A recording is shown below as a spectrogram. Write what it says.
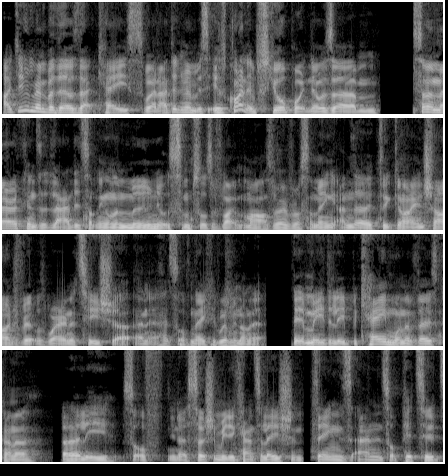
I do remember there was that case when I didn't remember, it was quite an obscure point. There was um, some Americans had landed something on the moon. It was some sort of like Mars rover or something. And the, the guy in charge of it was wearing a t shirt and it had sort of naked women on it. It immediately became one of those kind of early sort of you know social media cancellation things and sort of pitted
